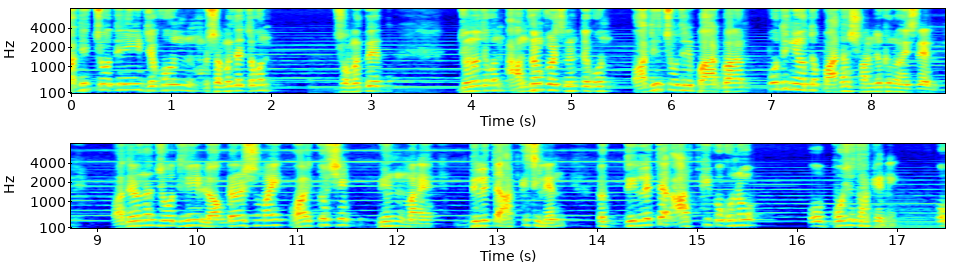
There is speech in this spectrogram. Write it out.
অধীর চৌধুরী যখন, শ্রমিকদের যখন, শ্রমিকদের জন্য যখন আন্দোলন করেছিলেন, তখন অধীর চৌধুরী বারবার প্রতিনিয়ত বাধার সম্মুখীন হয়েছিলেন। অধীর রঞ্জন চৌধুরী লকডাউনের সময় হয়তো সে ভিন মানে দিল্লিতে আটকে ছিলেন। তো দিল্লিতে আটকে কখনো ও বসে থাকেনি। ও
